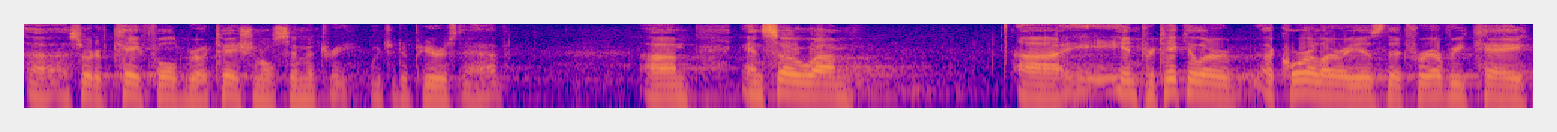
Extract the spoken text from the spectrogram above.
a sort of k-fold rotational symmetry, which it appears to have. Um, and so, um, uh, in particular, a corollary is that for every k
